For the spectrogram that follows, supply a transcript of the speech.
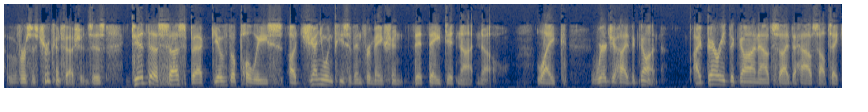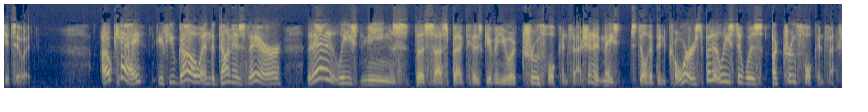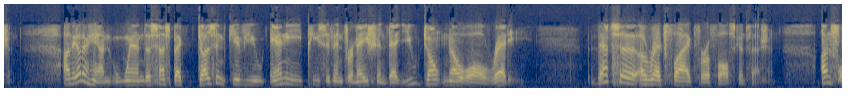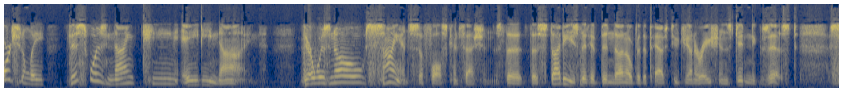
versus true confessions is did the suspect give the police a genuine piece of information that they did not know? Like, where'd you hide the gun? I buried the gun outside the house. I'll take you to it. Okay, if you go and the gun is there, that at least means the suspect has given you a truthful confession. It may still have been coerced, but at least it was a truthful confession. On the other hand, when the suspect doesn't give you any piece of information that you don't know already, that's a, a red flag for a false confession. Unfortunately, this was 1989 there was no science of false confessions. The the studies that have been done over the past two generations didn't exist.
